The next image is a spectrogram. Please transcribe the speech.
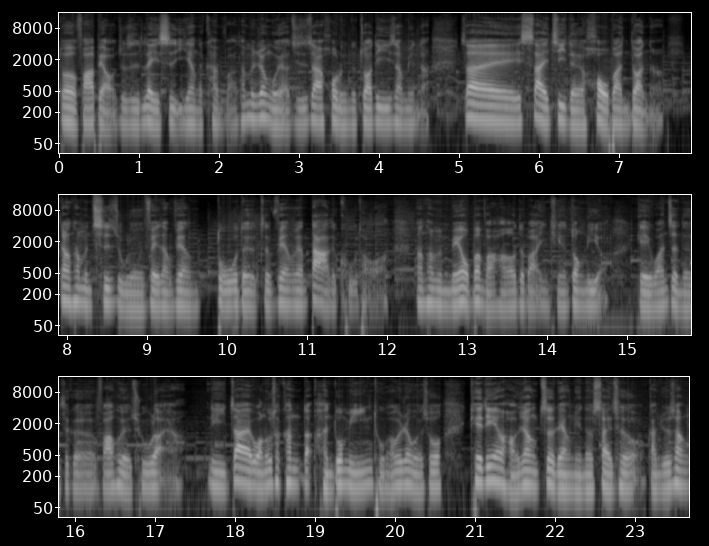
都有发表就是类似一样的看法。他们认为啊，其实，在后轮的抓地力上面呢、啊，在赛季的后半段呢、啊，让他们吃足了非常非常多的这非常非常大的苦头啊，让他们没有办法好好的把引擎的动力哦、给完整的这个发挥了出来啊。你在网络上看到很多迷因图，还会认为说 KTM 好像这两年的赛车哦，感觉上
